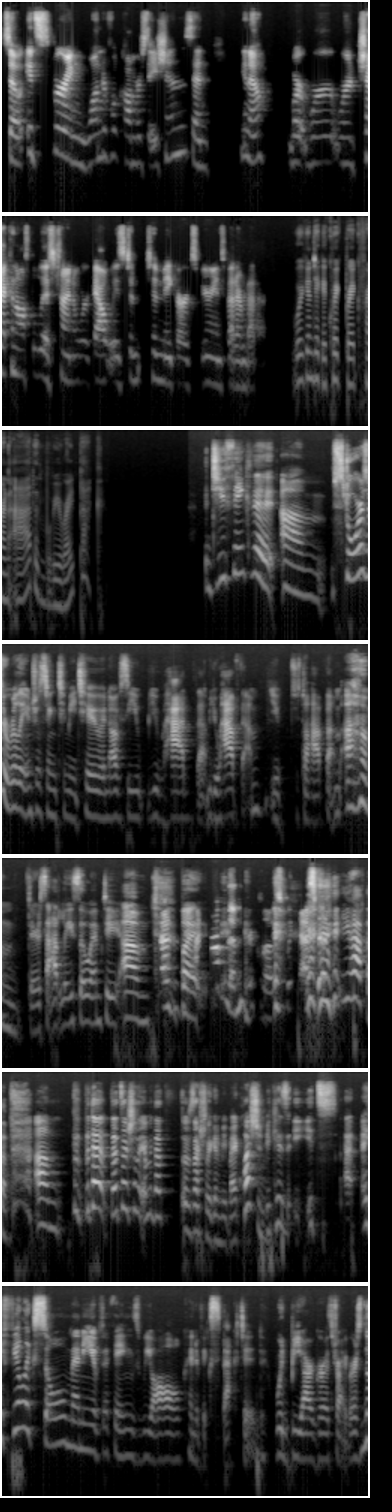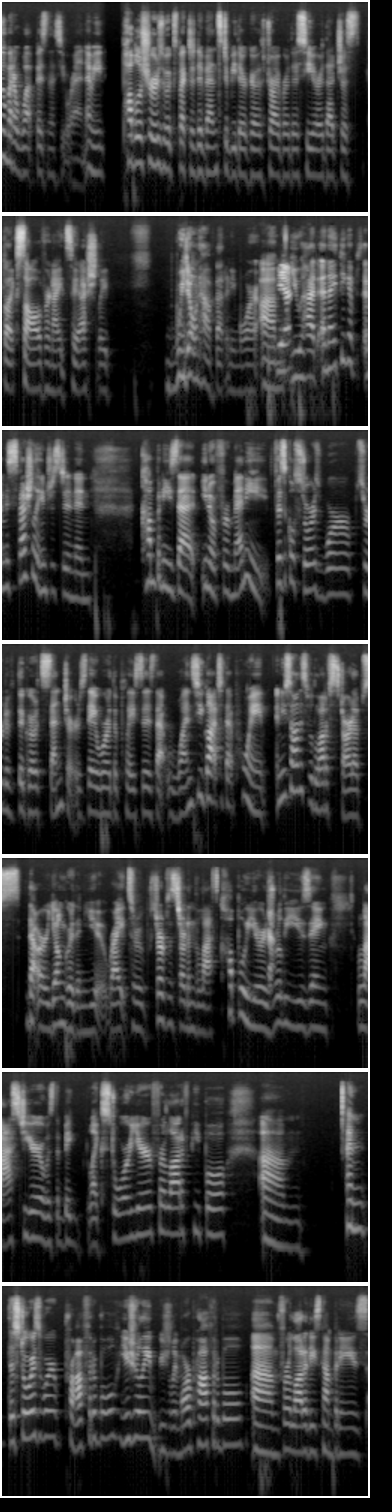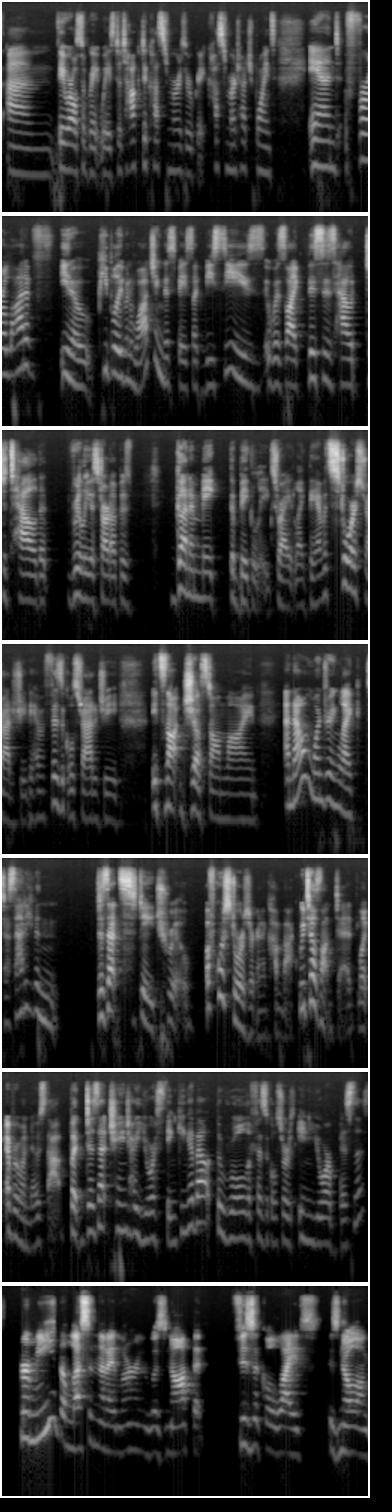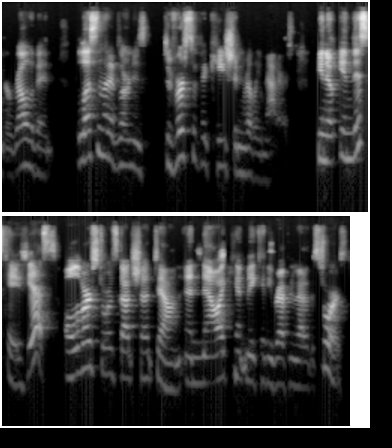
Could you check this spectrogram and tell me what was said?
so it's spurring wonderful conversations and you know we're we're we're checking off the list, trying to work out ways to to make our experience better and better. We're going to take a quick break for an ad, and we'll be right back. Do you think that um, stores are really interesting to me too? And obviously, you you had them, you have them, you still have them. Um, they're sadly so empty. Um, but them, they're close. you have them. Um, but, but that that's actually, I mean, that's that was actually going to be my question because it's I feel like so many of the things we all kind of expected would be our growth drivers, no matter what business you were in. I mean, publishers who expected events to be their growth driver this year that just like saw overnight say actually we don't have that anymore. Um, yeah. You had, and I think I'm especially interested in companies that, you know, for many, physical stores were sort of the growth centers. They were the places that once you got to that point, and you saw this with a lot of startups that are younger than you, right? So startups that started in the last couple years, yeah. really using last year was the big like store year for a lot of people. Um, and the stores were profitable usually usually more profitable um, for a lot of these companies. Um, they were also great ways to talk to customers or great customer touch points. And for a lot of you know people even watching this space like vcs it was like this is how to tell that really a startup is gonna make the big leagues right? Like they have a store strategy they have a physical strategy. It's not just online. And now i'm wondering like does that even does that stay true? Of course, stores are going to come back. Retail's not dead. Like everyone knows that. But does that change how you're thinking about the role of physical stores in your business? For me, the lesson that I learned was not that physical life is no longer relevant. The lesson that I've learned is diversification really matters. You know, in this case, yes, all of our stores got shut down and now I can't make any revenue out of the stores.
